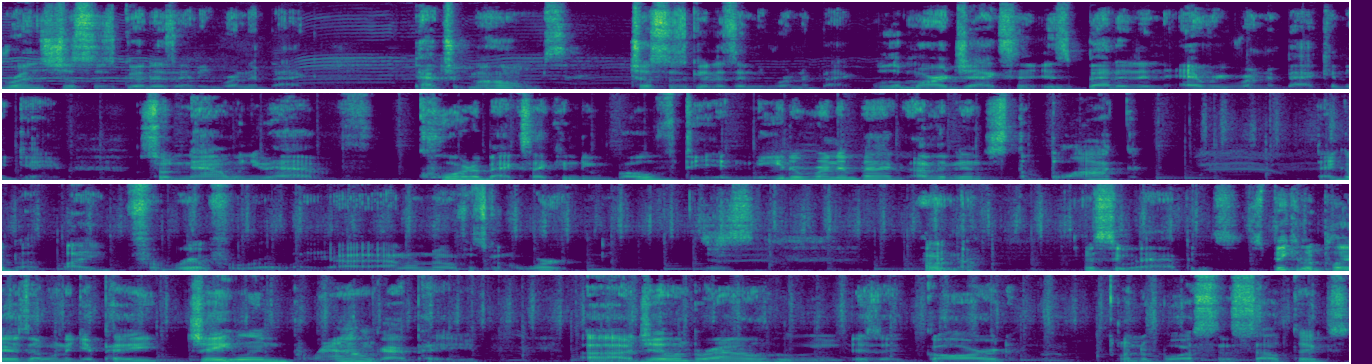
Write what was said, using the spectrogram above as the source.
runs just as good as any running back. Patrick Mahomes, just as good as any running back. Lamar Jackson is better than every running back in the game. So now when you have quarterbacks that can do both, do you need a running back other than just the block? Think about like for real, for real. Like I, I don't know if it's gonna work. Just I don't know. Let's see what happens. Speaking of players that want to get paid, Jaylen Brown got paid. Uh, Jaylen Brown, who is a guard on the Boston Celtics,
